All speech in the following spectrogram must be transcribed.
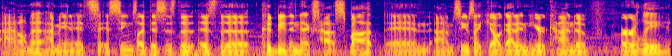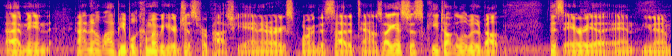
I don't know. I mean, it's it seems like this is the is the could be the next hot spot, and um, seems like y'all got in here kind of early. I mean, I know a lot of people come over here just for Potchke and are exploring this side of town. So I guess just can you talk a little bit about this area and you know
